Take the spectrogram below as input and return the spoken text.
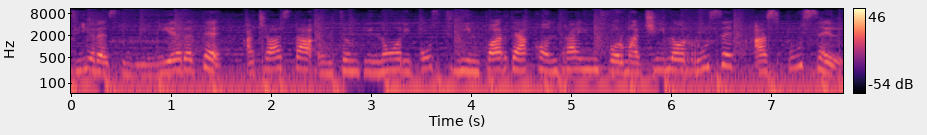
Fire subliniere T, aceasta întâmpinori post din partea contrainformațiilor ruse, a spus el.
